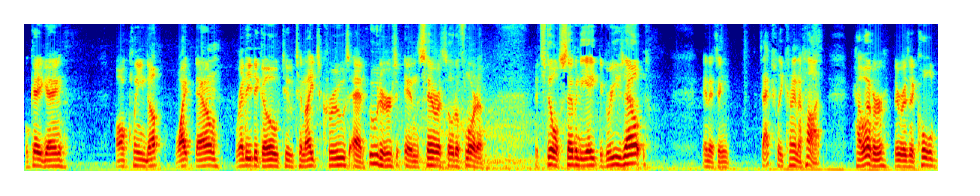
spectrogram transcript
Okay, gang, all cleaned up, wiped down, ready to go to tonight's cruise at Hooters in Sarasota, Florida. It's still 78 degrees out, and it's, in, it's actually kind of hot. However, there is a cold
